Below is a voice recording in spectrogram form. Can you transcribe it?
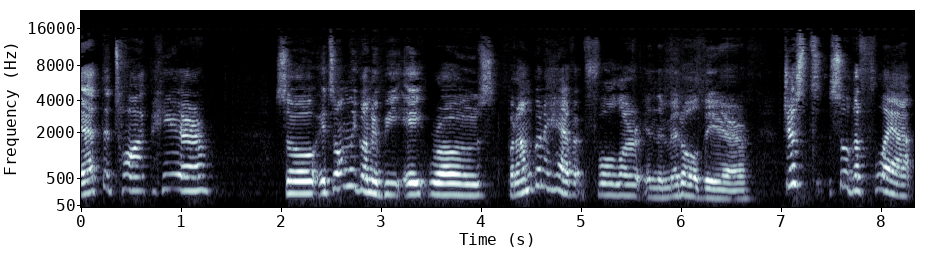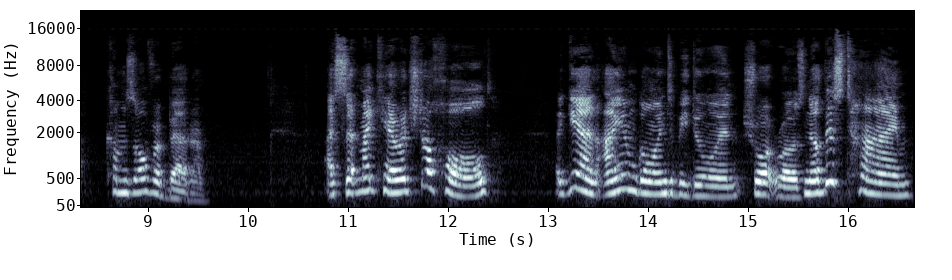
at the top here. So it's only going to be eight rows, but I'm going to have it fuller in the middle there, just so the flap comes over better. I set my carriage to hold. Again, I am going to be doing short rows. Now this time,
